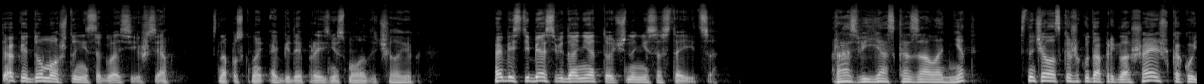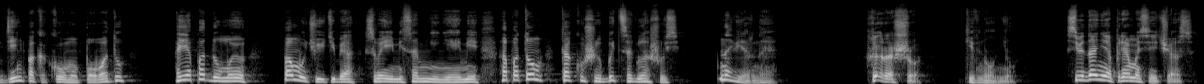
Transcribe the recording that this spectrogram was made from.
«Так и думал, что не согласишься», – с напускной обидой произнес молодой человек. «А без тебя свидание точно не состоится». «Разве я сказала нет? Сначала скажи, куда приглашаешь, в какой день, по какому поводу, а я подумаю, помучаю тебя своими сомнениями, а потом, так уж и быть, соглашусь. Наверное». «Хорошо», – кивнул Нил. «Свидание прямо сейчас.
